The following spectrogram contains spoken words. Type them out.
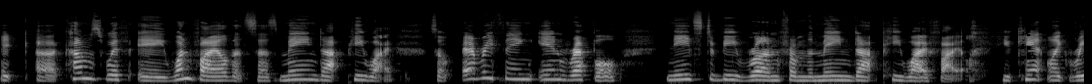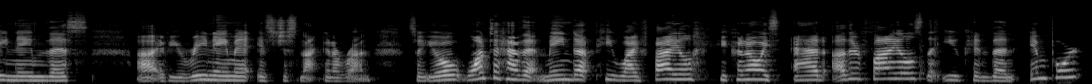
It uh, comes with a one file that says main.py. So everything in REPL needs to be run from the main.py file. You can't like rename this. Uh, if you rename it, it's just not going to run. So you'll want to have that main.py file. You can always add other files that you can then import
